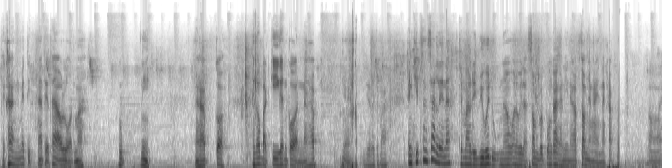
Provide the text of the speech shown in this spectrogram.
แต่ข้างนี้ไม่ติดนะ แต่ถ้าเอาหลอดมาปุ๊บนี่นะครับ ก็ให้เราบัดกีกันก่อนนะครับเนี่ยเดี๋ยวเราจะมาเป็นคลิปสั้นๆเลยนะ จะมารีวิวให้ดูนะว่าเราเวลาซ่อมรถพ่วงข้างคันนี้นะครับ ซ่อมยังไงนะครับซ่อมไว้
